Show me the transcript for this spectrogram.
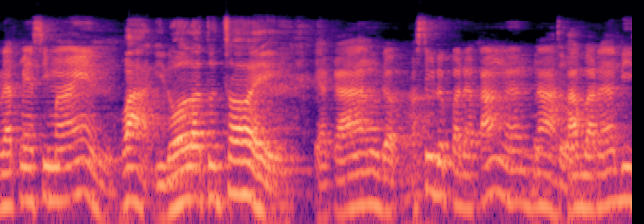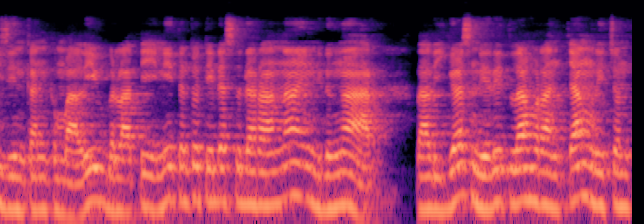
lihat Messi main? Wah, idola tuh coy. Ya kan, udah pasti udah pada kangen. Nah, Betul. kabarnya diizinkan kembali berlatih ini tentu tidak sederhana yang didengar. La Liga sendiri telah merancang return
